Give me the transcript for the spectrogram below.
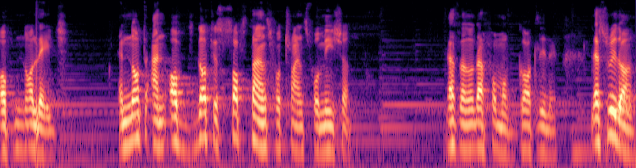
of knowledge, and not an ob- not a substance for transformation. That's another form of godliness. Let's read on.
